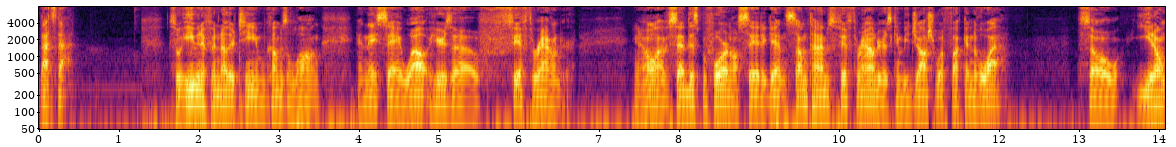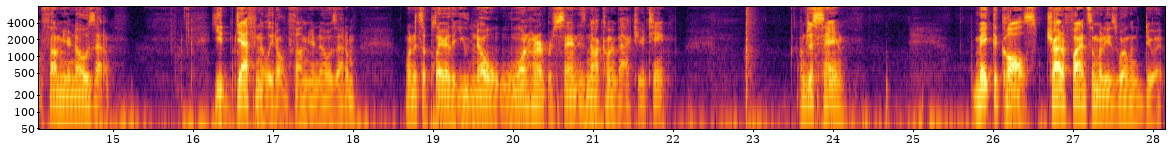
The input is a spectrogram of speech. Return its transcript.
That's that. So even if another team comes along and they say, well, here's a fifth rounder. You know, I've said this before and I'll say it again. Sometimes fifth rounders can be Joshua fucking Roy. So you don't thumb your nose at him. You definitely don't thumb your nose at him when it's a player that you know 100% is not coming back to your team. I'm just saying. Make the calls. Try to find somebody who's willing to do it.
